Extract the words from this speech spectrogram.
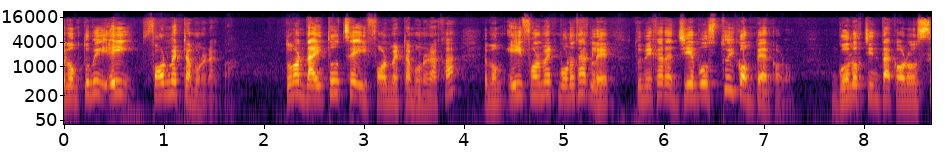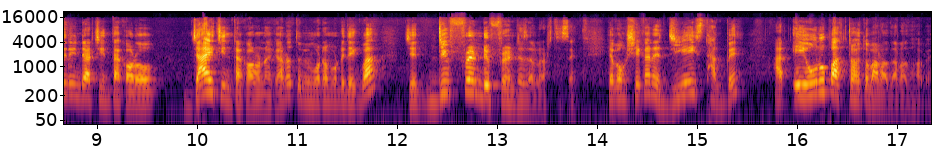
এবং তুমি এই ফরম্যাটটা মনে রাখবা। তোমার দায়িত্ব হচ্ছে এই ফরম্যাটটা মনে রাখা এবং এই ফরম্যাট মনে থাকলে তুমি এখানে যে বস্তুই কম্পেয়ার করো, গোলক চিন্তা করো সিলিন্ডার চিন্তা করো, যাই চিন্তা করো না কেন, তুমি মোটামুটি দেখবা যে ডিফারেন্ট ডিফারেন্ট রেজাল্ট আসতেছে। এবং সেখানে জিএইচ থাকবে আর এই অনুপাতটা হয়তো আলাদা আলাদা হবে।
